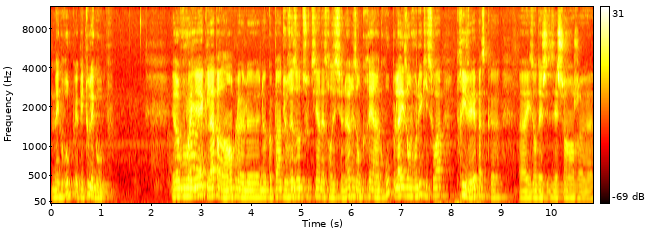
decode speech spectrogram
mes groupes et puis tous les groupes. Et donc vous Ah voyez ouais. que là, par exemple, le- nos copains du réseau de soutien des transitionneurs, ils ont créé un groupe. Là, ils ont voulu qu'il soit privé parce que euh, ils ont des échanges euh,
